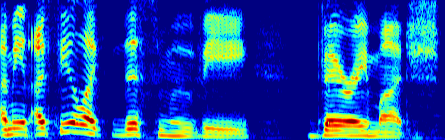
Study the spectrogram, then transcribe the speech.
I mean, I feel like this movie very much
